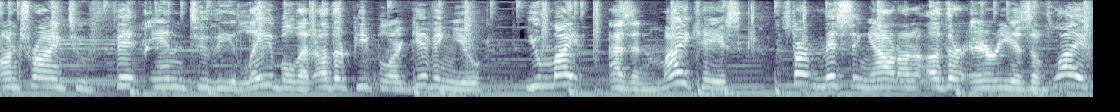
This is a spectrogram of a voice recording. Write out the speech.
on trying to fit into the label that other people are giving you, you might, as in my case, start missing out on other areas of life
